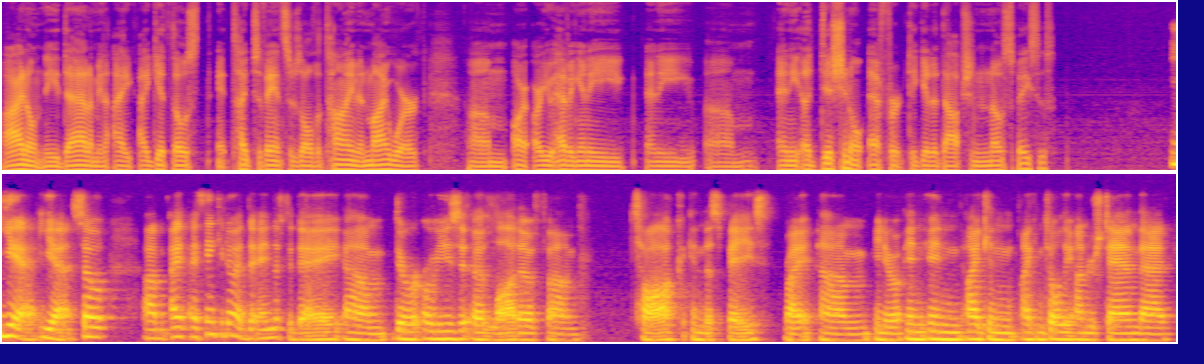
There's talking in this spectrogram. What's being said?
I don't need that? I mean, I, I get those types of answers all the time in my work. Um, are, are you having any any um, any additional effort to get adoption in those spaces? Yeah, yeah. So um, I, I think, you know, at the end of the day, um, there is a lot of um, talk in the space, right? Um, you know, and, and I can I can totally understand that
